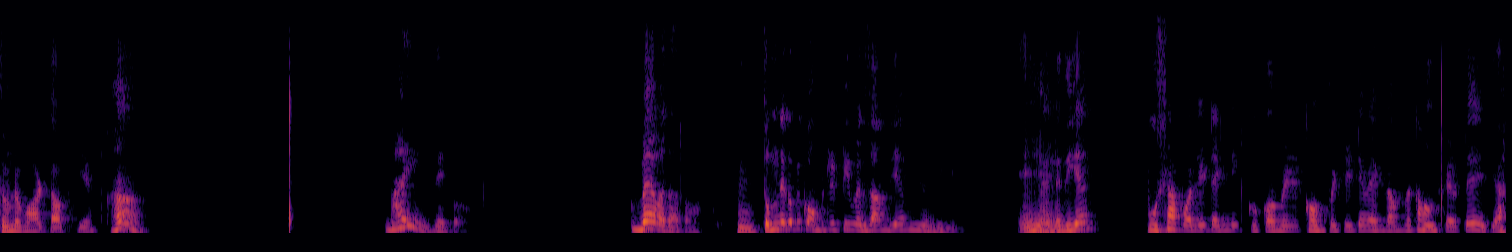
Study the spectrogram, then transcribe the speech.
तुमने बहुत टॉप किए। हाँ। भाई देखो मैं बताता हूँ आपको। तुमने कभी कॉम्पिटिटिव एग्ज़ाम दिया अपनी ज़िंदगी में? मैंने दिया पूसा पॉलिटेक्निक को कॉम्पिटिटिव एग्ज़ाम में काउंट करते हैं क्या?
